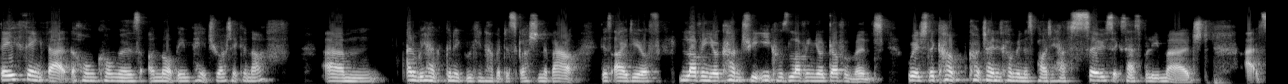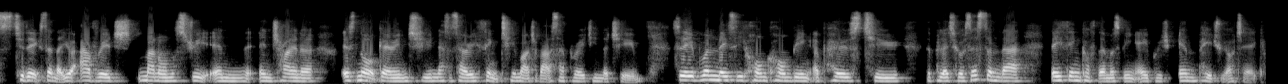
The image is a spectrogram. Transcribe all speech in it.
They think that the Hong Kongers are not being patriotic enough. Um, and we have we can have a discussion about this idea of loving your country equals loving your government, which the Chinese Communist Party have so successfully merged, as to the extent that your average man on the street in in China is not going to necessarily think too much about separating the two. So when they see Hong Kong being opposed to the political system there, they think of them as being impatriotic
